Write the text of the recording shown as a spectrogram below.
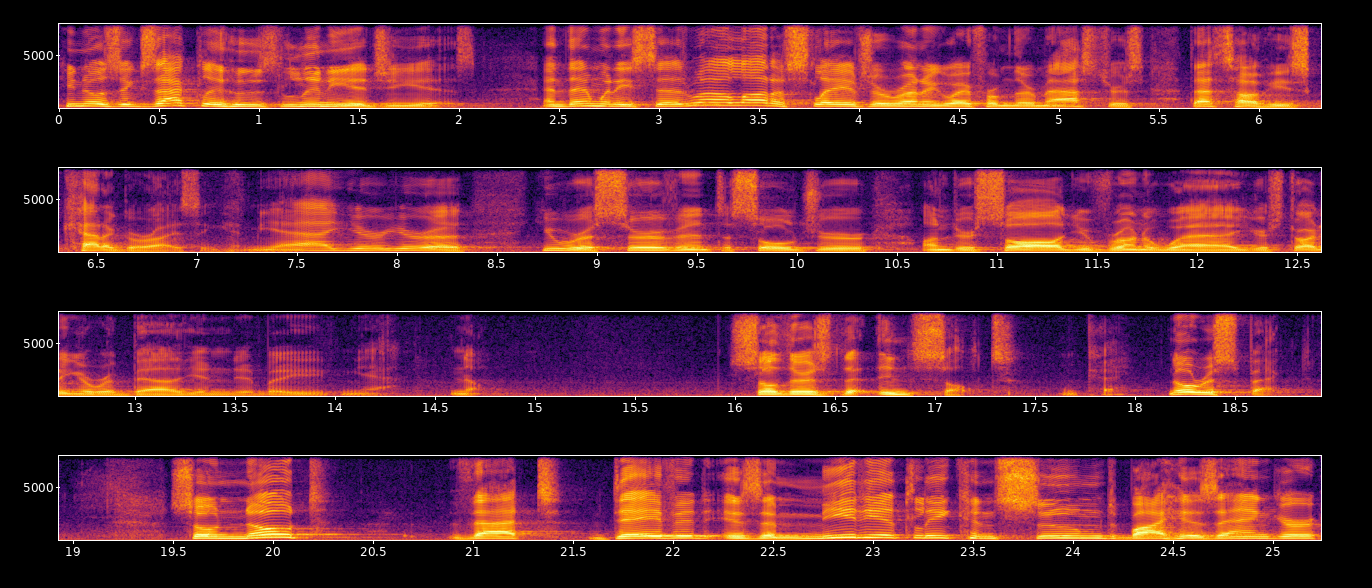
He knows exactly whose lineage he is. And then when he says, well, a lot of slaves are running away from their masters, that's how he's categorizing him. Yeah, you're, you're a, you were a servant, a soldier under Saul, you've run away, you're starting a rebellion, but yeah, no. So there's the insult, okay? No respect. So note that David is immediately consumed by his anger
